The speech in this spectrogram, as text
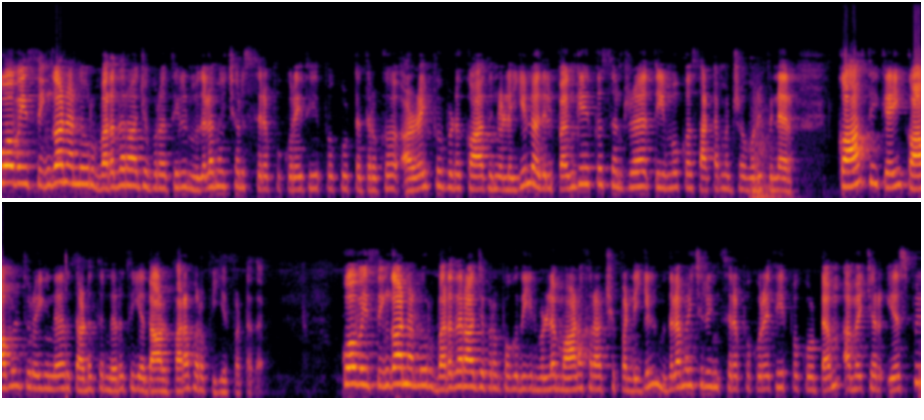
கோவை சிங்காநல்லூர் வரதராஜபுரத்தில் முதலமைச்சர் சிறப்பு குறைதீர்ப்பு கூட்டத்திற்கு அழைப்பு விடுக்காத நிலையில் அதில் பங்கேற்க சென்ற திமுக சட்டமன்ற உறுப்பினர் கார்த்திகை காவல்துறையினர் தடுத்து நிறுத்தியதால் பரபரப்பு ஏற்பட்டது. கோவை சிங்காநல்லூர் வரதராஜபுரம் பகுதியில் உள்ள மாநகராட்சி பள்ளியில் முதலமைச்சரின் சிறப்பு குறைதீர்ப்பு கூட்டம் அமைச்சர் எஸ் பி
